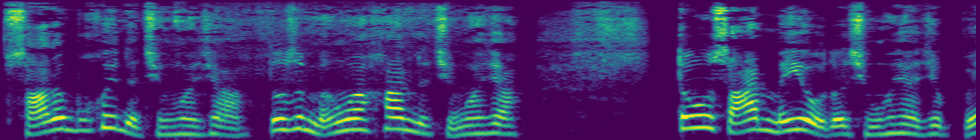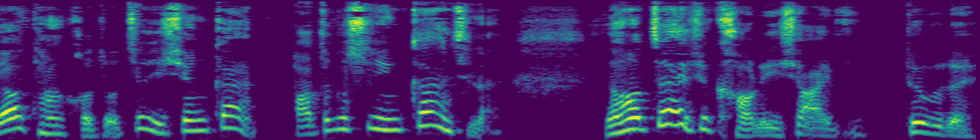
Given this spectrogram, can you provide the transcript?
啥都不会的情况下，都是门外汉的情况下。都啥没有的情况下，就不要谈合作，自己先干，把这个事情干起来，然后再去考虑下一步，对不对？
